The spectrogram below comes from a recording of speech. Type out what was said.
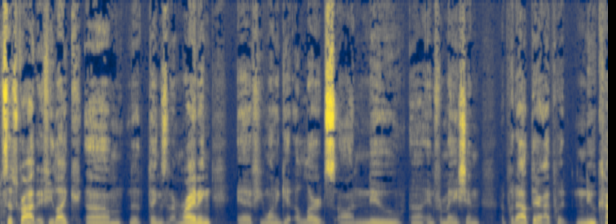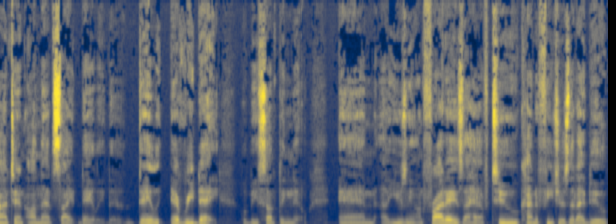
subscribe if you like um, the things that I'm writing. If you want to get alerts on new uh, information I put out there, I put new content on that site daily. Daily, every day will be something new and uh, usually on Fridays I have two kind of features that I do.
